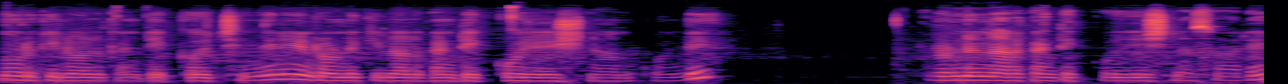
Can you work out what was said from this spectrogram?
మూడు కిలోల కంటే ఎక్కువ వచ్చింది. నేను రెండు కిలోల కంటే ఎక్కువ చేసిన అనుకోండి. రెండున్నర కంటే ఎక్కువ చేసిన సారీ.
